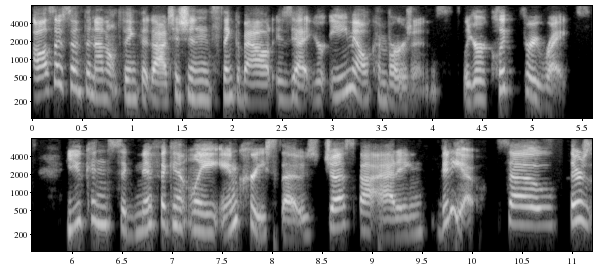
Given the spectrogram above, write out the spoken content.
Also, something I don't think that dietitians think about is that your email conversions, your click through rates, you can significantly increase those just by adding video. So there's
